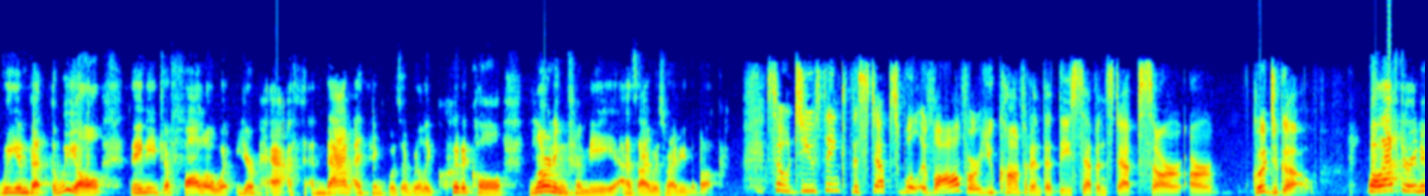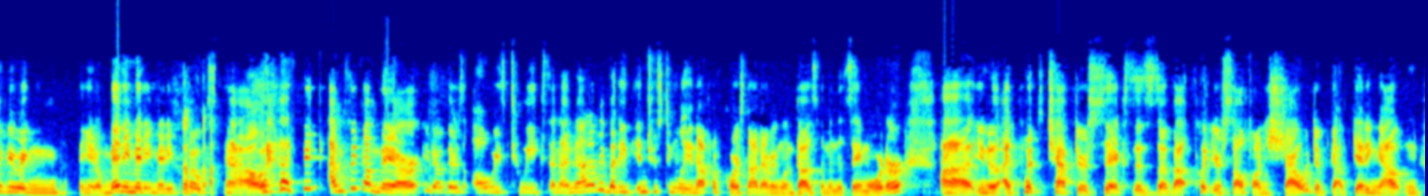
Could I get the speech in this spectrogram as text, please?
reinvent the wheel. They need to follow what your path and that i think was a really critical learning for me as i was writing the book. So do you think the steps will evolve or are you confident that these seven steps are are good to go well, after interviewing, you know, many, many, many folks now, I think I think I'm there. You know, there's always tweaks, and I, not everybody. Interestingly enough, of course, not everyone does them in the same order. Uh, you know, I put chapter six is about put yourself on shout about getting out and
